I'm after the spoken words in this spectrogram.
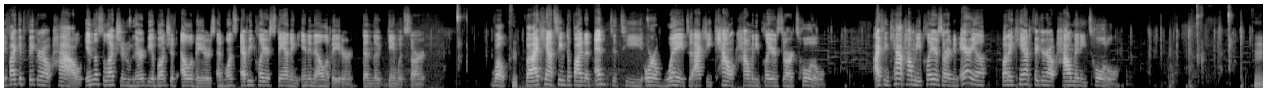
if I could figure out how, in the selection room, there would be a bunch of elevators, and once every player standing in an elevator, then the game would start. Well, Hmm. but I can't seem to find an entity or a way to actually count how many players there are total. I can count how many players are in an area, but I can't figure out how many total. Hmm.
